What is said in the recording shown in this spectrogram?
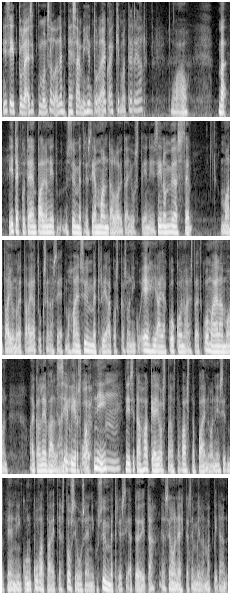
Niin siitä tulee sitten mun sellainen pesä, mihin tulee kaikki materiaalit. Wow. Mä itse kun teen paljon niitä symmetrisiä mandaloita justiin, niin siinä on myös se, mä oon tajunnut, että ajatuksena se, että mä haen symmetriaa, koska se on niin kuin ehjää ja kokonaista, että kun oma elämä on aika levällään Silppua. ja pirstalla. Niin, mm. niin sitä hakee jostain sitä vastapainoa, niin sitten mä teen niin kuin kuvataiteessa tosi usein niin kuin symmetrisiä töitä. Ja se on ehkä se, millä mä pidän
